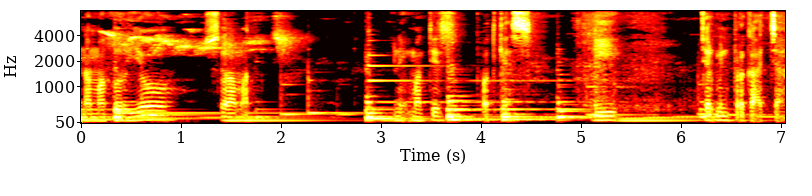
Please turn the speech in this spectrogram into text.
Nama Rio selamat menikmati podcast di cermin perkaca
